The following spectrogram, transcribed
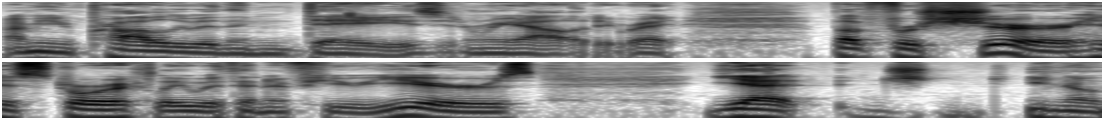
I mean, probably within days in reality, right? But for sure, historically, within a few years. Yet, you know,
